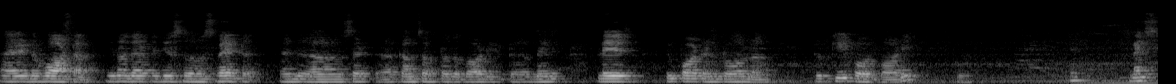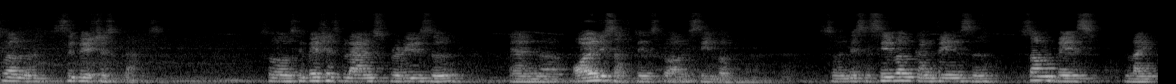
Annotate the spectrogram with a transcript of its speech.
And water, you know that this uh, sweat and uh, sweat uh, comes out to the body. It uh, plays important role uh, to keep our body cool. Okay. Next one, sebaceous glands. So sebaceous glands produce uh, an uh, oily substance called sebum. So this sebum contains some waste like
